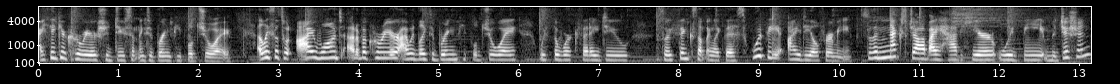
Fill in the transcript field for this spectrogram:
I think your career should do something to bring people joy. At least that's what I want out of a career. I would like to bring people joy with the work that I do. So I think something like this would be ideal for me. So the next job I have here would be magician.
